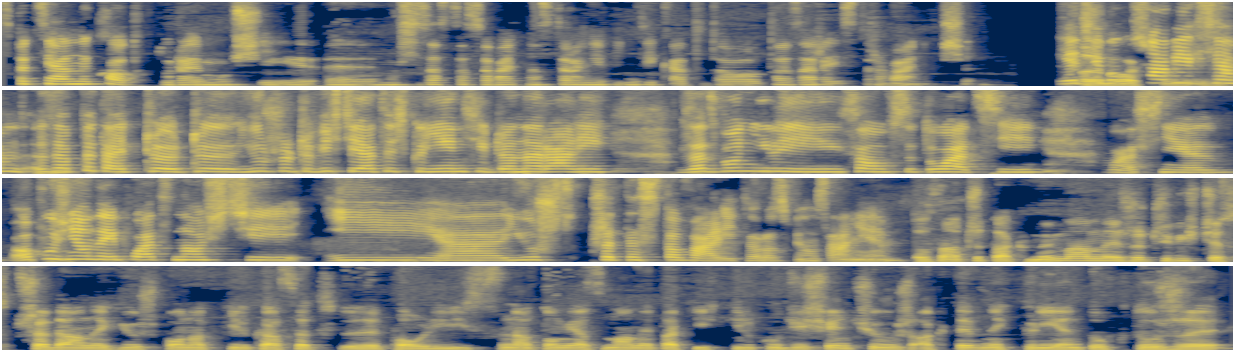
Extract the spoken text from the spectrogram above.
specjalny kod, który musi, y, musi zastosować na stronie Vindicat do, do zarejestrowania się. Ja Cię, Bogusławie, chciałam mhm. zapytać, czy, czy już rzeczywiście jacyś klienci Generali zadzwonili, są w sytuacji właśnie opóźnionej płatności i e, już przetestowali to rozwiązanie? To znaczy tak, my mamy rzeczywiście sprzedanych już ponad kilkaset y, polis, natomiast mamy takich kilkudziesięciu już aktywnych klientów, którzy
